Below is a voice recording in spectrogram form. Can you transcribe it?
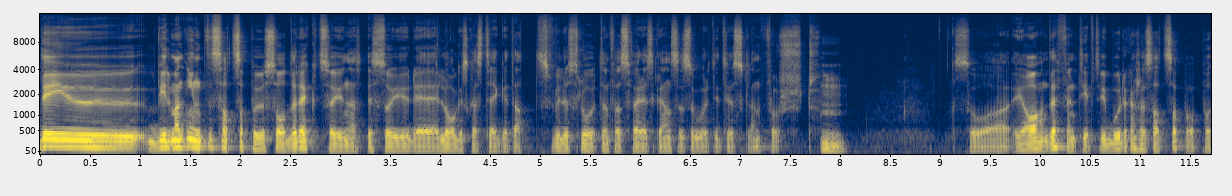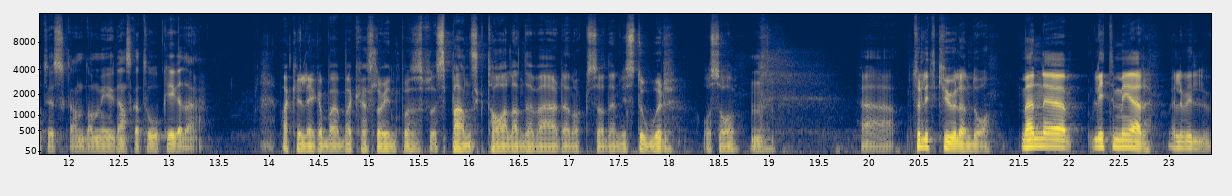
det är ju, vill man inte satsa på USA direkt så är ju, så är ju det logiska steget att vill du slå utanför Sveriges gränser så går det till Tyskland först. Mm. Så ja, definitivt. Vi borde kanske satsa på, på Tyskland. De är ju ganska tokiga där. Man kan lägga, man kan slå in på sp- spansktalande världen också. Den är stor och så. Eh, så lite kul ändå. Men eh, lite mer, eller vill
